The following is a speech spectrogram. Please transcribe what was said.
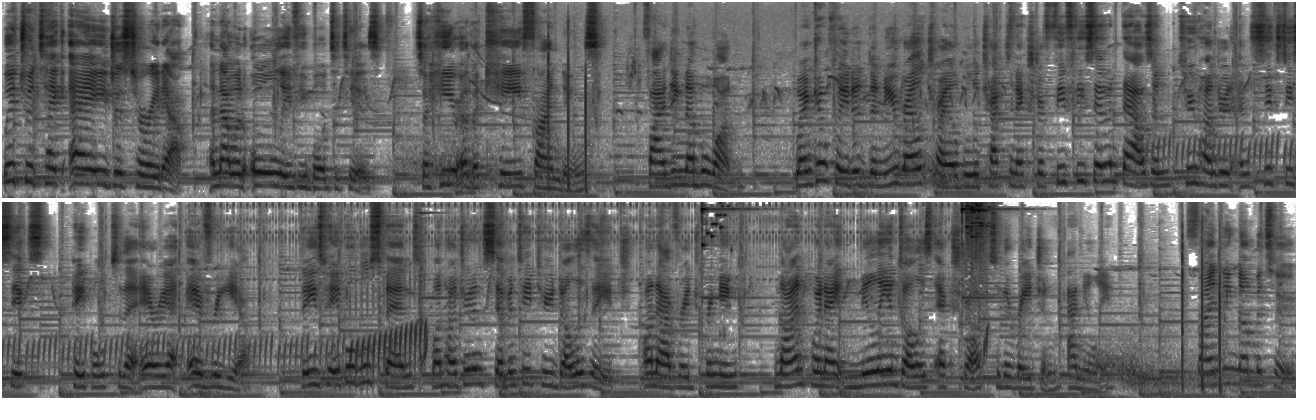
which would take ages to read out, and that would all leave you bored to tears. So here are the key findings. Finding number one. When completed, the new rail trail will attract an extra 57,266 people to the area every year. These people will spend $172 each, on average, bringing $9.8 million extra to the region annually. Finding number two.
